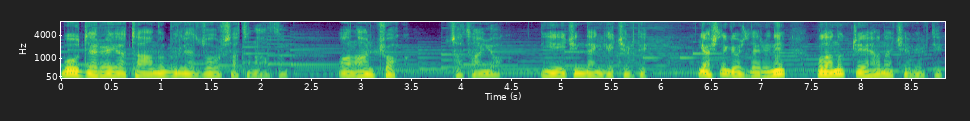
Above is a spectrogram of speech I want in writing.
Bu dere yatağını bile zor satın aldım. Alan çok, satan yok diye içinden geçirdi. Yaşlı gözlerini bulanık Ceyhan'a çevirdi.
